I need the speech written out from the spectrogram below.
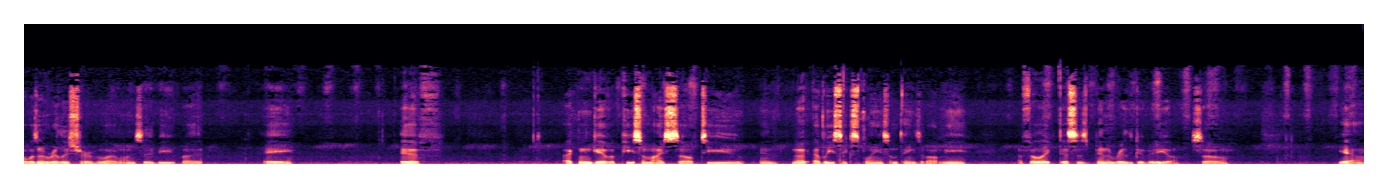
I wasn't really sure who I wanted to be, but hey, if I can give a piece of myself to you and you know, at least explain some things about me, I feel like this has been a really good video. So, yeah.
